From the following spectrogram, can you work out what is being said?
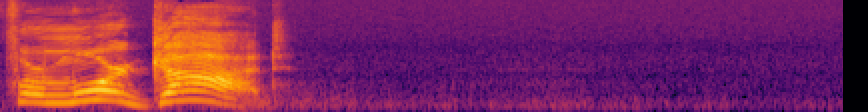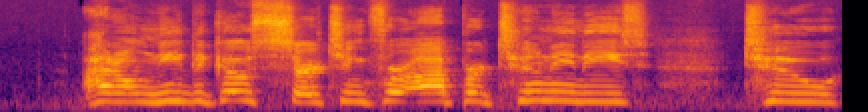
for more God. I don't need to go searching for opportunities to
